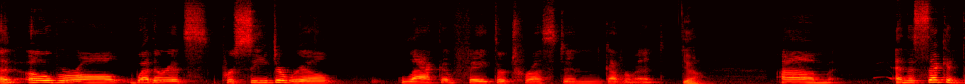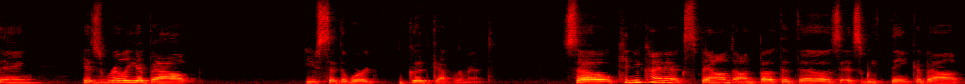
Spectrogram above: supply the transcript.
an overall, whether it's perceived or real, lack of faith or trust in government. Yeah. Um, and the second thing is really about, you said the word good government. So, can you kind of expound on both of those as we think about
